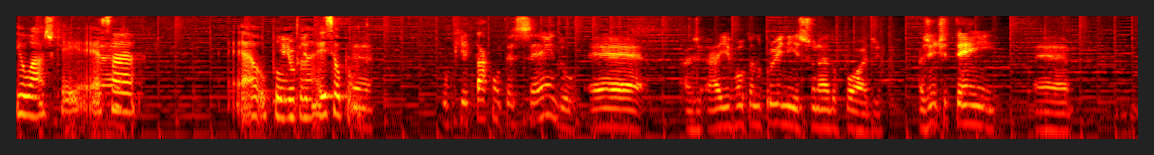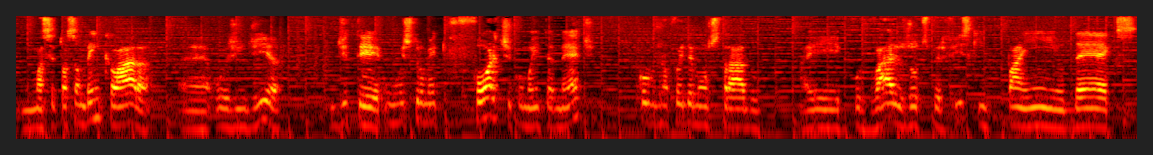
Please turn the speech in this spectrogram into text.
Eu acho que é essa é, é o ponto, o que, né? Esse é o ponto. É, o que está acontecendo é aí voltando para o início, né, do pod, a gente tem é, uma situação bem clara é, hoje em dia de ter um instrumento forte como a internet, como já foi demonstrado aí por vários outros perfis, que Painho, Dex,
